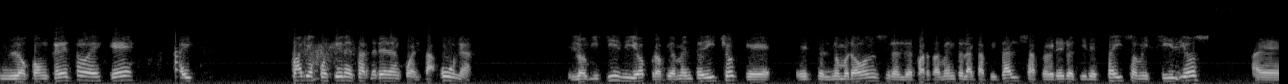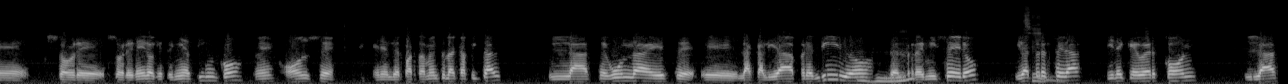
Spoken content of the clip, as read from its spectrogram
lo concreto es que hay varias cuestiones a tener en cuenta. Una, el homicidio propiamente dicho, que es el número 11 en el departamento de la capital, ya febrero tiene seis homicidios, eh, sobre, sobre enero que tenía cinco, eh, 11 en el departamento de la capital. La segunda es eh, la calidad de aprendido del remisero. Y la tercera tiene que ver con las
